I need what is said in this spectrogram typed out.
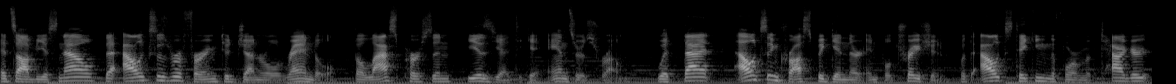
It's obvious now that Alex is referring to General Randall, the last person he has yet to get answers from. With that, Alex and Cross begin their infiltration, with Alex taking the form of Taggart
